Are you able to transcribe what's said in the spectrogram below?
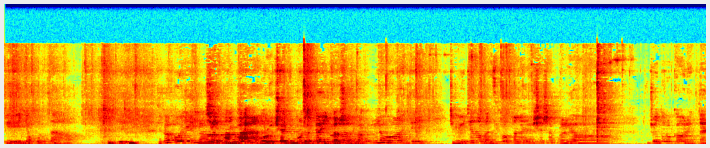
ý cho cũng giả thì cô ấy chưa mà ba của lúc chơi thì muốn được cái gì đó luôn á cho làm gì có thằng sắp rồi tài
